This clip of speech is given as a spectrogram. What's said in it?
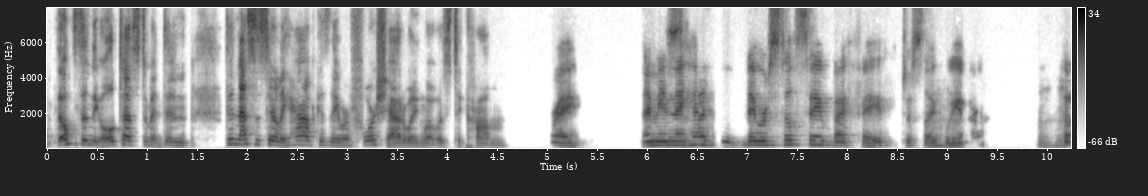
those in the Old Testament didn't didn't necessarily have because they were foreshadowing what was to come. Right. I mean, they had they were still saved by faith, just like mm-hmm. we are, mm-hmm. but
